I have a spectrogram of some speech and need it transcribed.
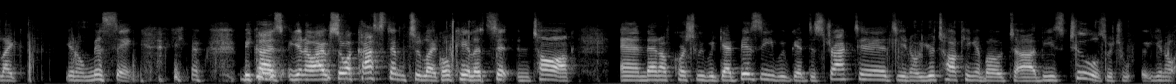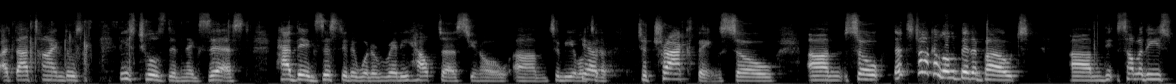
like, you know, missing because, you know, I was so accustomed to like, okay, let's sit and talk. And then of course we would get busy we would get distracted. You know you're talking about uh, these tools which you know at that time those these tools didn't exist. Had they existed it would have really helped us you know um, to be able yeah. to to track things. So um, so let's talk a little bit about um, the, some of these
